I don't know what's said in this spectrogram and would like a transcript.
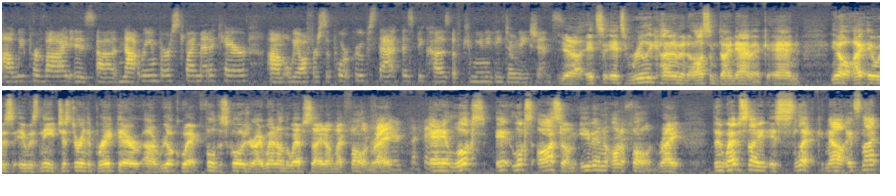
uh, we provide, is uh, not reimbursed by Medicare. Um, we offer support groups. That is because of community donations. Yeah, it's it's really kind of an awesome dynamic, and you know, I it was it was neat. Just during the break there, uh, real quick, full disclosure, I went on the website on my phone, right? Figured, I And it looks it looks awesome even on a phone, right? The website is slick. Now it's not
